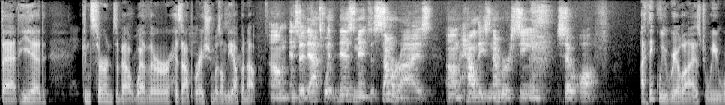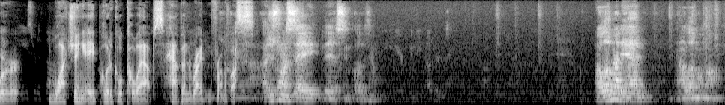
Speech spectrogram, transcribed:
that he had concerns about whether his operation was on the up and up. Um, and so that's what this meant to summarize um, how these numbers seem so off. I think we realized we were watching a political collapse happen right in front of us. I just want to say this in closing. I love my dad, and I love my mom.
